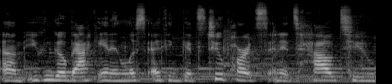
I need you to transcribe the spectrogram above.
Um, you can go back in and listen. I think it's two parts, and it's how to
